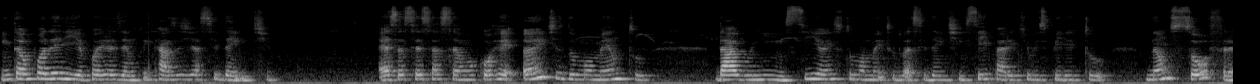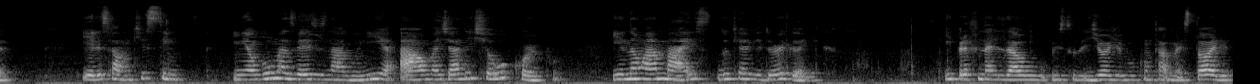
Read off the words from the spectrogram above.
Então, poderia, por exemplo, em casos de acidente, essa cessação ocorrer antes do momento da agonia em si, antes do momento do acidente em si, para que o espírito não sofra? E eles falam que sim. Em algumas vezes na agonia, a alma já deixou o corpo e não há mais do que a vida orgânica. E para finalizar o estudo de hoje, eu vou contar uma história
